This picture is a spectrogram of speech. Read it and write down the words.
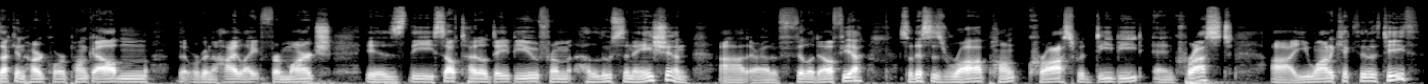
Second hardcore punk album that we're going to highlight for March is the self titled debut from Hallucination. Uh, they're out of Philadelphia. So this is raw punk cross with D beat and crust. Uh, you want to kick through the teeth?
